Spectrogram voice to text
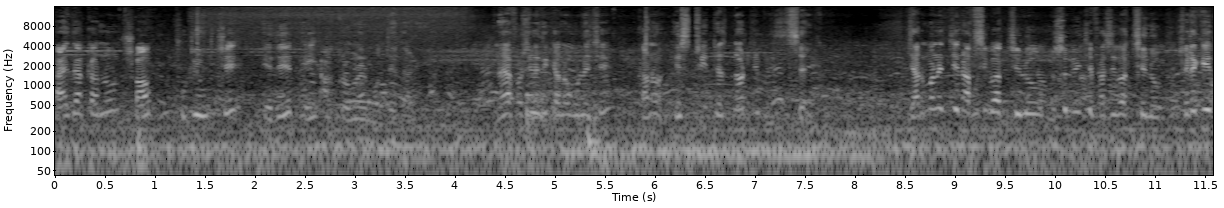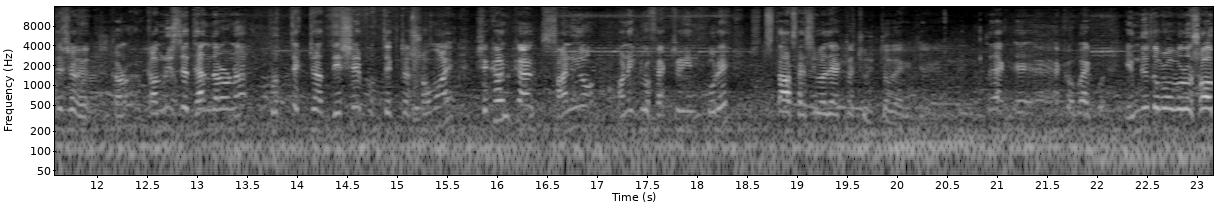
কায়দা কানুন সব ফুটে উঠছে এদের এই আক্রমণের মধ্যে দাঁড়িয়ে। নয়া কেন বলেছে? কারণ history does not repeat self জার্মানির যে নাৎসিবাদ ছিল মুসলিমের যে ফাঁসিবাদ ছিল, সেটা কি এদেশে কারণ কমিউনিস্টদের ধ্যান ধারণা প্রত্যেকটা দেশে, প্রত্যেকটা সময় সেখানকার স্থানীয় অনেকগুলো ফ্যাক্টরি ইন করে তার ফ্যাসিবাদের একটা চরিত্র হবে এক জায়গায় তো এমনি তোমরা বলো সব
